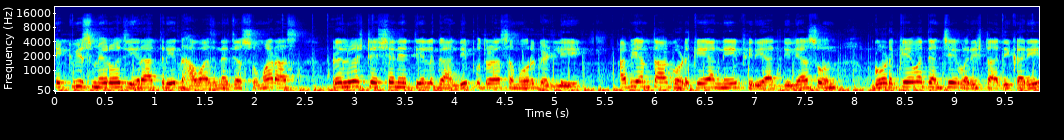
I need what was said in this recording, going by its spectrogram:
एकवीस मे रोजी रात्री दहा वाजण्याच्या सुमारास रेल्वे स्टेशन येथील गांधी पुतळ्यासमोर घडली. अभियंता घोडके यांनी फिर्याद दिली असून घोडके व त्यांचे वरिष्ठ अधिकारी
